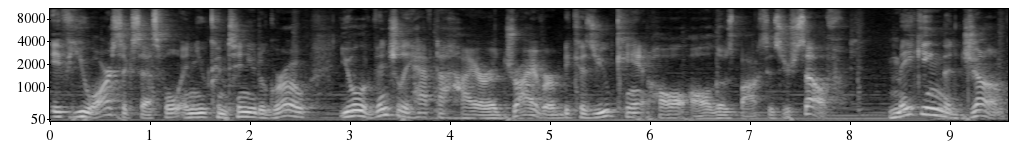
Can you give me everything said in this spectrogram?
if you are successful and you continue to grow, you'll eventually have to hire a driver because you can't haul all those boxes yourself. Making the jump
